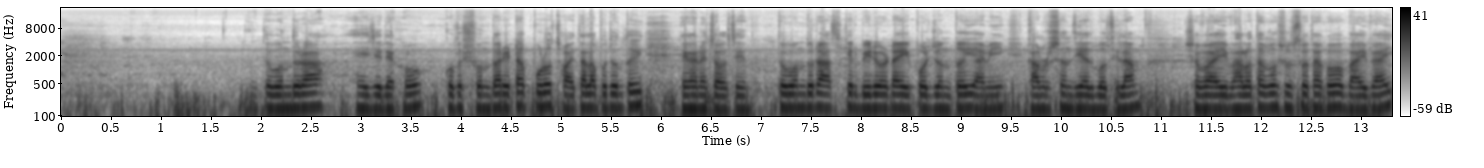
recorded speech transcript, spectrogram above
তো বন্ধুরা এই যে দেখো, কত সুন্দর, এটা পুরো ছয়তলা পর্যন্তই এখানে চলছে। তো বন্ধুরা, আজকের ভিডিওটা এই পর্যন্তই। আমি কামরুসান জিয়াদ বলছিলাম। সবাই ভালো থাকো, সুস্থ থাকো, বাই বাই।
